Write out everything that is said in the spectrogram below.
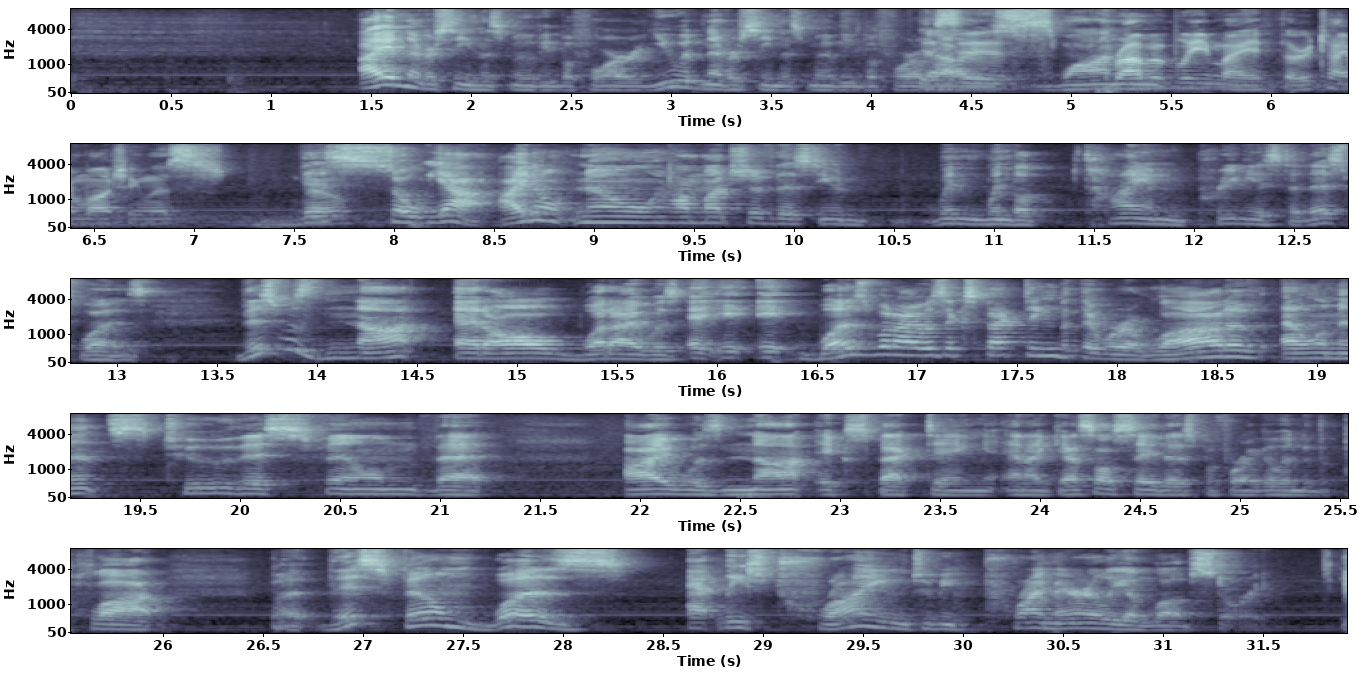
I had never seen this movie before. You had never seen this movie before. This is Juan- probably my third time watching this. now. this so yeah i don't know how much of this you when when the time previous to this was this was not at all what i was it, it, it was what i was expecting but there were a lot of elements to this film that i was not expecting and i guess i'll say this before i go into the plot but this film was at least trying to be primarily a love story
